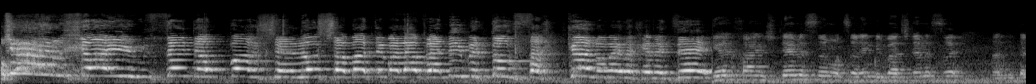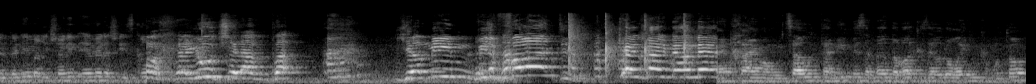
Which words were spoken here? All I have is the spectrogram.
כן, שמעתם עליו, ואני בתור שחקן אומר לכם את זה! כן חיים, 12 מוצרים בלבד, 12 המטלפנים הראשונים הם אלה שיזכרו. אחריות של ארבעה ימים בלבד! כן, חיים, מהמם! כן חיים, המוצר הוא תנין מזמר דבר כזה, עוד לא ראינו כמותו.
